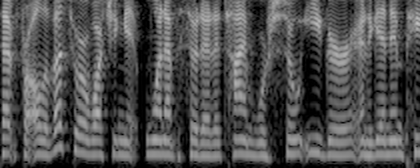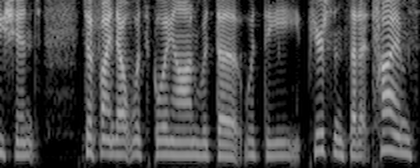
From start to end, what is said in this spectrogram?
that for all of us who are watching it one episode at a time, we're so eager and again impatient to find out what's going on with the with the Pearsons that at times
